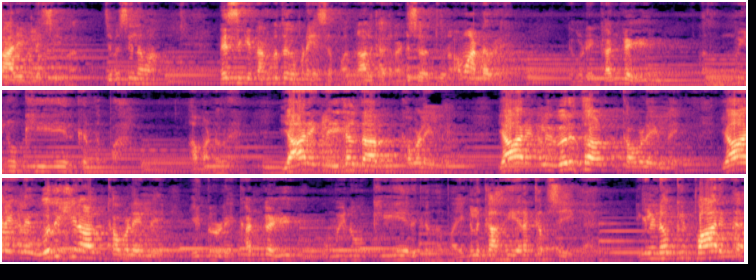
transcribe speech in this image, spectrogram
காரியங்களை செய்வார். ஜெபம் நேசிக்கின்ற அன்பு தகப்பனே ஏசப்பா அந்த நாளுக்காக நன்றி செலுத்துவோம் ஆமா ஆண்டவரே. எங்களுடைய கண்கள் அது உண்மை நோக்கியே இருக்கிறதப்பா. ஆமாண்டவரே யார் எங்களை இகழ்ந்தாலும் கவலை இல்லை. யார் எங்களை வெறுத்தாலும் கவலை இல்லை. யார் எங்களை ஒதுக்கினாலும் கவலை இல்லை. எங்களுடைய கண்கள் உண்மை நோக்கியே இருக்கிறதப்பா. எங்களுக்காக இரக்கம் செய்யுங்க. எங்களை நோக்கி பாருங்க.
